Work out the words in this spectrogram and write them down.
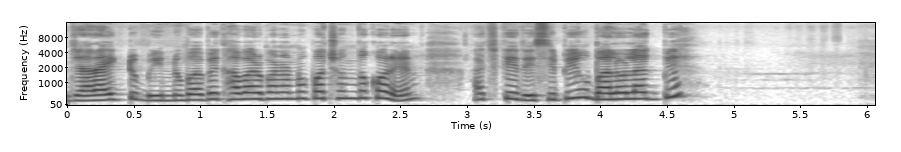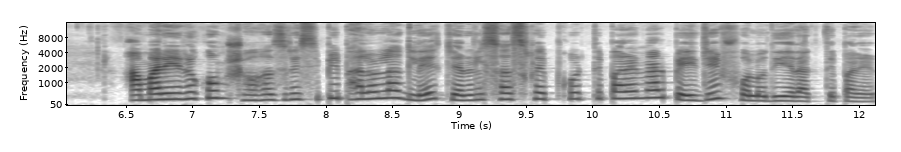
যারা একটু ভিন্নভাবে খাবার বানানো পছন্দ করেন আজকে রেসিপিও ভালো লাগবে। আমার এরকম সহজ রেসিপি ভালো লাগলে চ্যানেল সাবস্ক্রাইব করতে পারেন আর পেজে ফলো দিয়ে রাখতে পারেন।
